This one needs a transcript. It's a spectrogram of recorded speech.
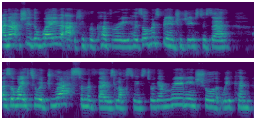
And actually, the way that active recovery has almost been introduced as a as a way to address some of those losses, to again really ensure that we can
